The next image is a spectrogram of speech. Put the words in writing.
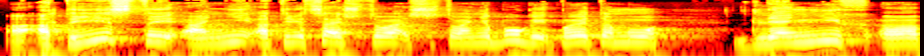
А атеисты, они отрицают существование Бога, и поэтому для них э,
